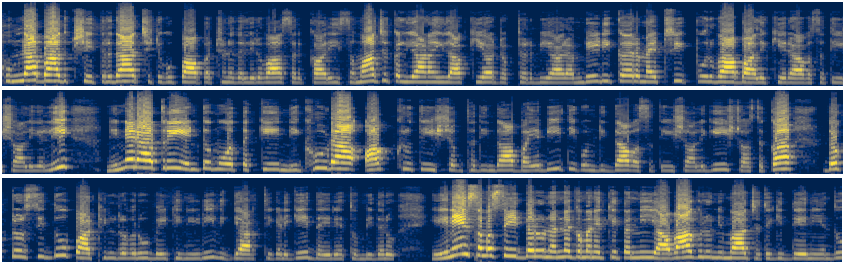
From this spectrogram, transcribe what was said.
ಹುಮ್ನಾಬಾದ್ ಕ್ಷೇತ್ರದ ಚಿಟಗುಪ್ಪ ಪಟ್ಟಣದಲ್ಲಿರುವ ಸರ್ಕಾರಿ ಸಮಾಜ ಕಲ್ಯಾಣ ಇಲಾಖೆಯ ಡಾಕ್ಟರ್ ಬಿಆರ್ ಅಂಬೇಡ್ಕರ್ ಮೆಟ್ರಿಕ್ ಪೂರ್ವ ಬಾಲಕಿಯರ ವಸತಿ ಶಾಲೆಯಲ್ಲಿ ನಿನ್ನೆ ರಾತ್ರಿ ಎಂಟು ಮೂವತ್ತಕ್ಕೆ ನಿಗೂಢ ಆಕೃತಿ ಶಬ್ದದಿಂದ ಭಯಭೀತಿಗೊಂಡಿದ್ದ ವಸತಿ ಶಾಲೆಗೆ ಶಾಸಕ ಡಾಕ್ಟರ್ ಸಿದ್ದು ಪಾಟೀಲ್ ರವರು ಭೇಟಿ ನೀಡಿ ವಿದ್ಯಾರ್ಥಿಗಳಿಗೆ ಧೈರ್ಯ ತುಂಬಿದರು. ಏನೇ ಸಮಸ್ಯೆ ಇದ್ದರೂ ನನ್ನ ಗಮನಕ್ಕೆ ತನ್ನಿ, ಯಾವಾಗಲೂ ನಿಮ್ಮ ಜೊತೆಗಿದ್ದೇನೆ ಎಂದು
